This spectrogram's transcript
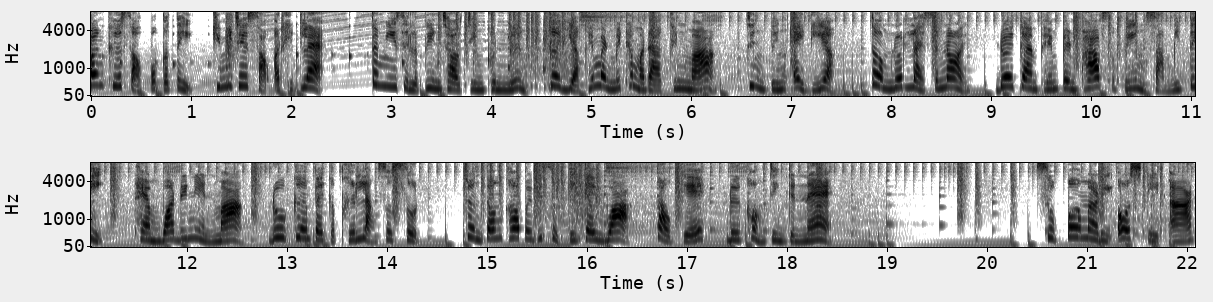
มันคือเสาปกติที่ไม่ใช่เสาอาทิตย์แหละ แต่มีศิลปินชาวจีนคนหนึ่งเกิดอยากให้มันไม่ธรรมดาขึ้นมา จึงปิ๊งไอเดีย เติมลวดลายซะหน่อย โดยการเพ้นเป็นภาพสปริงสามมิติ แถมวาดได้เนียนมาก ดูเกินไปกับพื้นหลังสุดๆ จนต้องเข้าไปพิสูจน์ใกล้ๆว่าเต่าเก๊หรือของจริงกันแน่ Super Mario Street Art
